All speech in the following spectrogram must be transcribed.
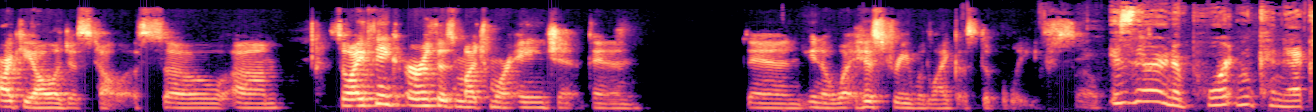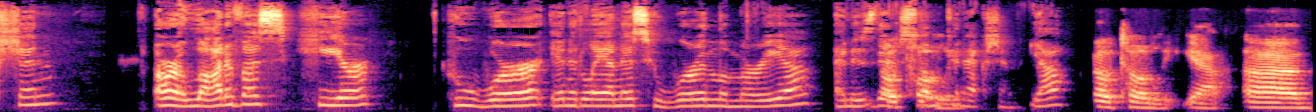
archaeologists tell us. So um, so I think Earth is much more ancient than than you know what history would like us to believe. So is there an important connection? Are a lot of us here who were in Atlantis, who were in Lemuria, and is there oh, totally. some connection? Yeah. Oh, totally. Yeah. Uh,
